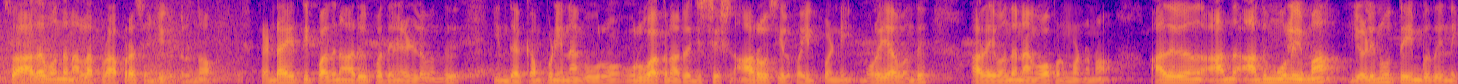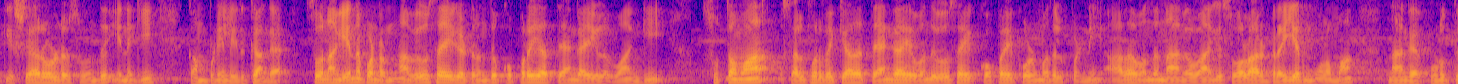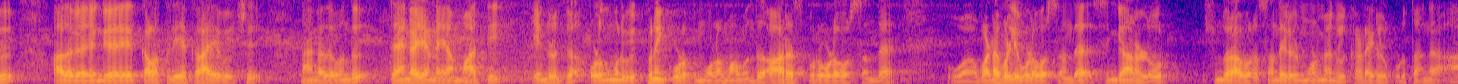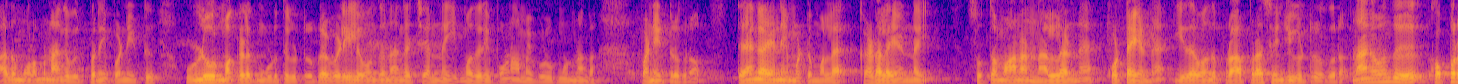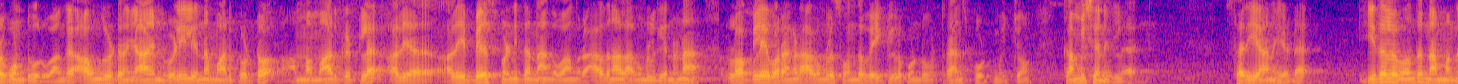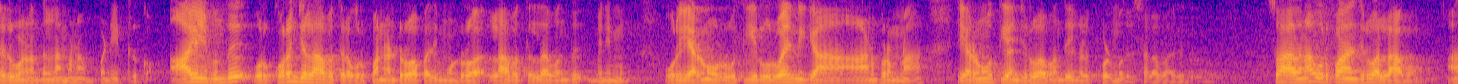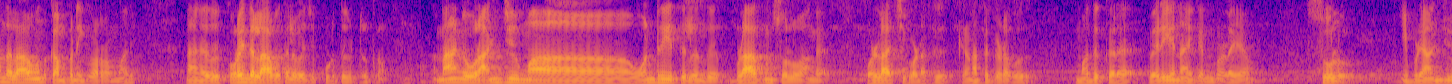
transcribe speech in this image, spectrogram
ஸோ அதை வந்து நல்லா ப்ராப்பராக செஞ்சுக்கிட்டு இருந்தோம். ரெண்டாயிரத்தி பதினாறு பதினேழில் வந்து இந்த கம்பெனி நாங்கள் உரு உருவாக்கினோம் ரெஜிஸ்ட்ரேஷன் ஆர்ஓசியில் ஃபைல் பண்ணி முறையாக வந்து அதை வந்து நாங்கள் ஓப்பன் பண்ணினோம். அதில் அந்த அது மூலிமா எழுநூற்றி ஐம்பது இன்றைக்கி ஷேர் ஹோல்டர்ஸ் வந்து இன்றைக்கி கம்பெனியில் இருக்காங்க. ஸோ நாங்கள் என்ன பண்ணுறோம்னா விவசாயிகிட்டேருந்து கொப்பரையா தேங்காய்களை வாங்கி சுத்தமாக சல்ஃபர் வைக்காத தேங்காயை வந்து விவசாய கொப்பரை கொள்முதல் பண்ணி அதை வந்து நாங்கள் வாங்கி சோலார் ட்ரையர் மூலமாக நாங்கள் கொடுத்து அதை எங்கள் களத்துலேயே காய வச்சு நாங்கள் அதை வந்து தேங்காய் எண்ணெயாக மாற்றி எங்களுக்கு ஒழுங்குமுறை விற்பனை கூடத்து மூலமாக வந்து ஆர்எஸ்புர உழவர் சந்தை வ- வடபள்ளி உழவர் சந்தை சிங்காநல்லூர் சுந்தராபுரம் சந்தைகள் மூலமாக எங்களுக்கு கடைகள் கொடுத்தாங்க. அது மூலமாக நாங்கள் விற்பனை பண்ணிவிட்டு உள்ளூர் மக்களுக்கும் கொடுத்துக்கிட்டு இருக்கோம். வெளியில் வந்து நாங்கள் சென்னை மதுரை போன அமைப்புகளுக்கு மூலம் நாங்கள் பண்ணிகிட்ருக்குறோம் தேங்காய் எண்ணெய் மட்டுமல்ல கடலை எண்ணெய் சுத்தமான நல்லெண்ணெய் கொட்டை எண்ணெய் இதை வந்து ப்ராப்பராக செஞ்சுக்கிட்டு இருக்கிறோம். நாங்கள் வந்து கொப்பரை கொண்டு வருவாங்க. அவங்ககிட்ட நியாயம் வெளியில் என்ன மார்க்கெட்டோ அந்த மார்க்கெட்டில் அதை அதை பேஸ் பண்ணி தான் நாங்கள் வாங்குகிறோம் அதனால் அவங்களுக்கு என்னென்னா லோக்கலே வராங்கன்னா அவங்களும் சொந்த வெஹிக்கிளில் கொண்டு வருவோம் டிரான்ஸ்போர்ட் மிச்சம் கமிஷன் இல்லை. சரியான எடை. இதில் வந்து நம்ம நிறுவனத்தில் நம்ம நம்ம பண்ணிகிட்ருக்கோம். ஆயில் வந்து ஒரு குறைஞ்ச லாபத்தில் ஒரு பன்னெண்டு ரூபா பதிமூணு ரூபா லாபத்தில் வந்து மினிமம் ஒரு இரநூறு இருபது ரூபா இன்றைக்கி அனுப்புகிறோம்னா இரநூத்தி அஞ்சு ரூபா வந்து எங்களுக்கு கொள்முதல் செலவாகுது. ஸோ அதனால் ஒரு பதினஞ்சு ரூபா லாபம். அந்த லாபம் வந்து கம்பெனிக்கு வர்ற மாதிரி நாங்கள் அது குறைந்த லாபத்தில் வச்சு கொடுத்துக்கிட்டு இருக்கிறோம். நாங்கள் ஒரு அஞ்சு மா ஒன்றியத்திலேருந்து பிளாக்னு சொல்லுவாங்க. பொள்ளாச்சி வடக்கு கிணத்துக்கடவு மதுக்கரை பெரிய நாயக்கன்பாளையம் சூலூர் இப்படி அஞ்சு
